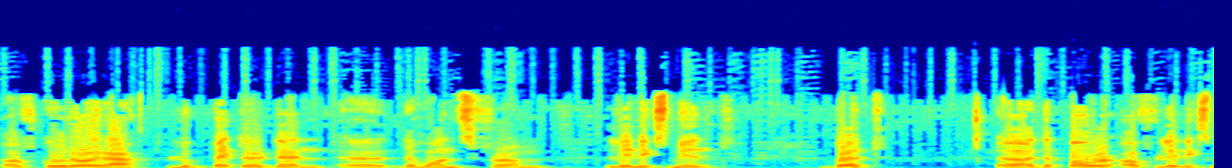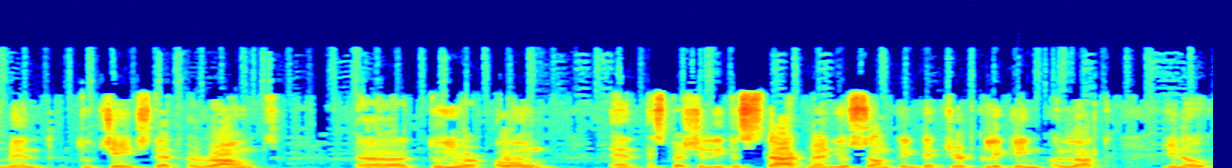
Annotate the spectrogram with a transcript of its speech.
of Korora look better than uh, the ones from Linux Mint but uh, the power of Linux Mint to change that around uh, to your own and especially the start menu something that you're clicking a lot you know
